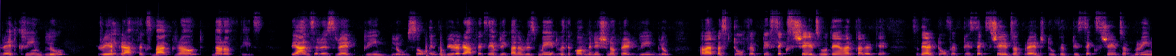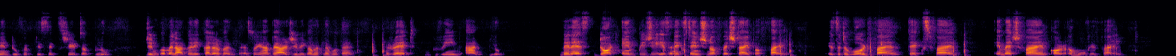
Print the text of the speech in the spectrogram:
red, green, blue, real graphics background, none of these. The answer is red, green, blue. So in computer graphics, every color is made with a combination of red, green, blue. हमारे पास 256 shades होते हैं हर colour के। So they are 256 shades of red 256 shades of green and 256 shades of blue जिनको मिलाकर एक colour बनता है। सो so, यहाँ पे आरजीबी का मतलब होता है red green and blue then as dot M is an extension of which type of file is it a word file text file image file और a movie file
